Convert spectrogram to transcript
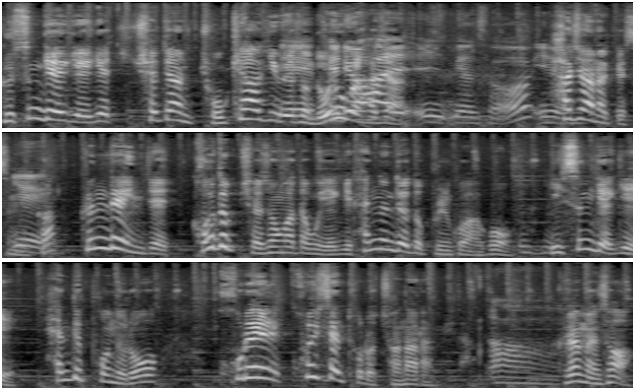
그 승객에게 최대한 좋게 하기 위해서 예, 노력을 하지, 않, 예. 하지 않았겠습니까? 예. 근데 이제 거듭 죄송하다고 얘기를 했는데도 불구하고 이 승객이 핸드폰으로 콜, 콜센터로 전화를 합니다. 아, 그러면서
